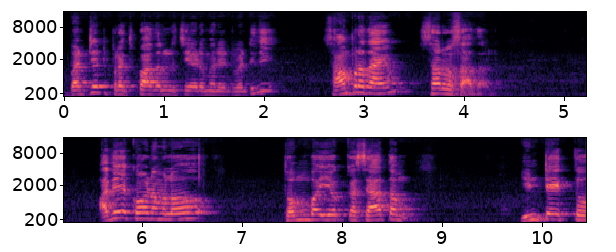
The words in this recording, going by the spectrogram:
బడ్జెట్ ప్రతిపాదనలు చేయడం అనేటువంటిది సాంప్రదాయం సర్వసాధారణం. అదే కోణంలో తొంభై ఒక్క శాతం ఇంటేక్తో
